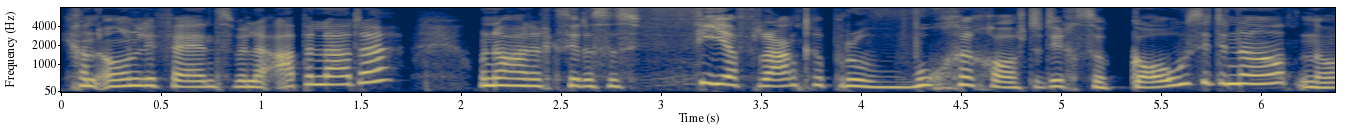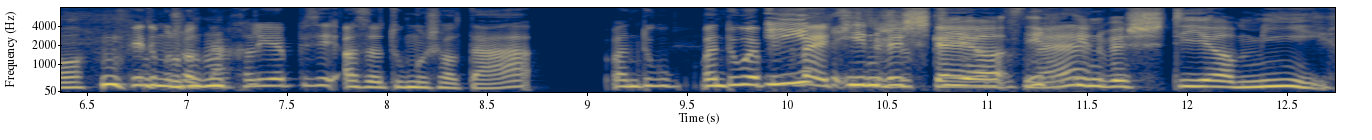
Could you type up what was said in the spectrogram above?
Ich wollte OnlyFans abladen und dann habe ich gesehen, dass es 4 Franken pro Woche kostet. Ich so, Goals in der Art noch. Du musst halt auch ein bisschen etwas, also du musst halt auch, wenn du, wenn du etwas Ich willst, es investiere, gerne, ich ne? investiere mich.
